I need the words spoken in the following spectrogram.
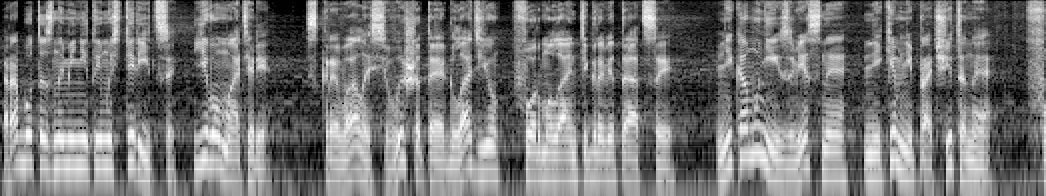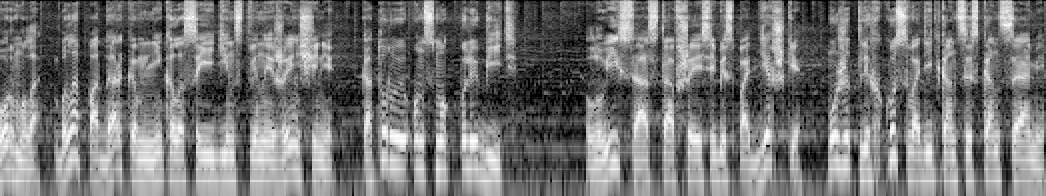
работа знаменитой мастерицы, его матери, скрывалась вышитая гладью формула антигравитации. Никому неизвестная, никем не прочитанная, формула была подарком Николаса единственной женщине, которую он смог полюбить. Луиса, оставшаяся без поддержки, может легко сводить концы с концами,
